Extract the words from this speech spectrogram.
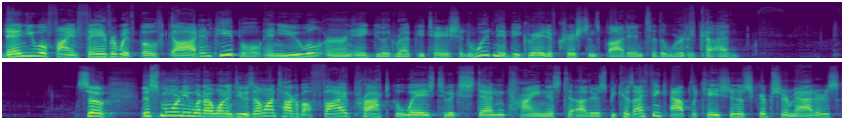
Then you will find favor with both God and people, and you will earn a good reputation. Wouldn't it be great if Christians bought into the Word of God? So, this morning, what I want to do is I want to talk about five practical ways to extend kindness to others because I think application of Scripture matters.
